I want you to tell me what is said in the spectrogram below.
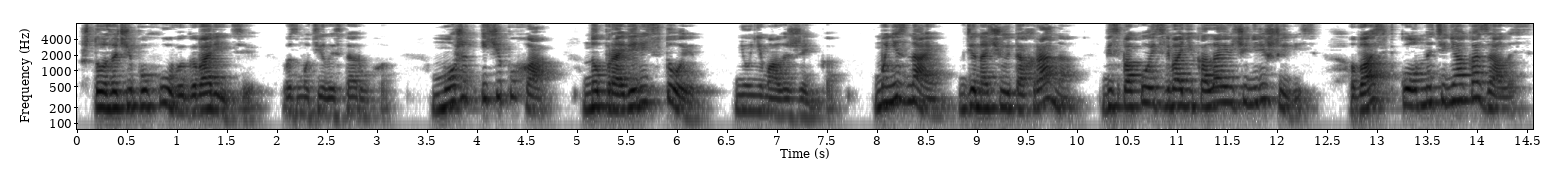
«Что за чепуху вы говорите?» – возмутилась старуха. «Может, и чепуха, но проверить стоит», – не унималась Женька. «Мы не знаем, где ночует охрана. Беспокоить Льва Николаевича не решились. Вас в комнате не оказалось.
